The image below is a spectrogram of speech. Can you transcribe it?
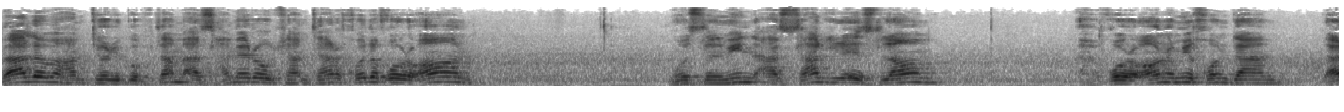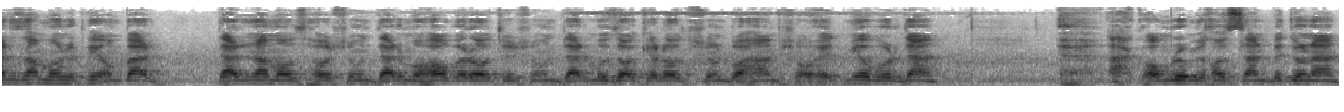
و علاوه همطوری گفتم از همه روشنتر خود قرآن. مسلمین از صدر اسلام قرآن رو میخوندن در زمان پیامبر در نمازهاشون در محاوراتشون در مذاکراتشون با هم شاهد می آوردن احکام رو می‌خواستن بدونن.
